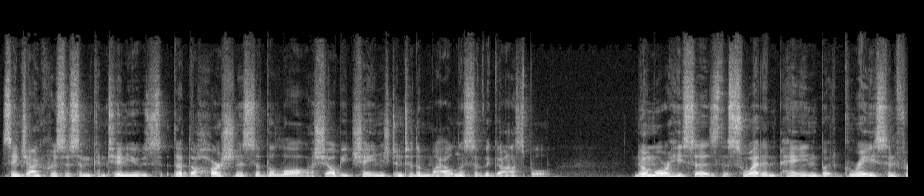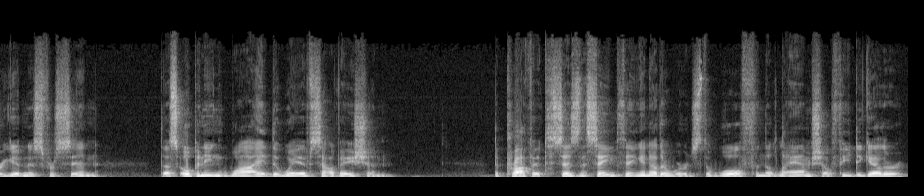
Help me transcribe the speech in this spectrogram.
St. John Chrysostom continues that the harshness of the law shall be changed into the mildness of the gospel. No more, he says, the sweat and pain, but grace and forgiveness for sin, thus opening wide the way of salvation. The prophet says the same thing in other words the wolf and the lamb shall feed together,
